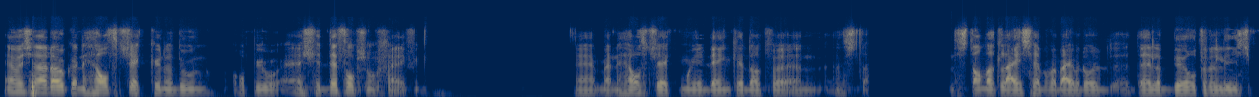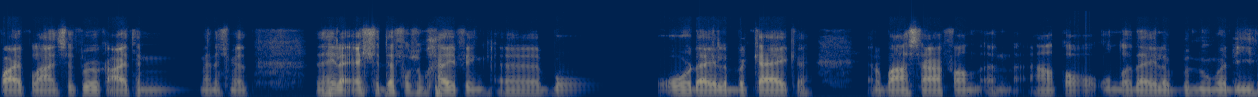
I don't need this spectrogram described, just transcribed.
En we zouden ook een health check kunnen doen op uw Azure DevOps omgeving. bij een health check moet je denken dat we een, een standaardlijst hebben waarbij we door de hele build release pipelines, het work item management, de hele Azure DevOps omgeving uh, beoordelen, bekijken. En op basis daarvan een aantal onderdelen benoemen die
